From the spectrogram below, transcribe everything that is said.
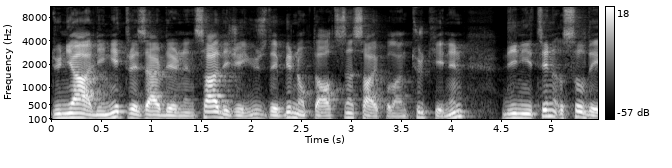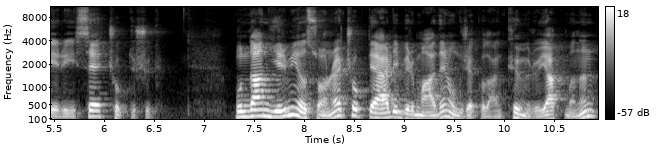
Dünya lignit rezervlerinin sadece %1.6'sına sahip olan Türkiye'nin lignitin ısıl değeri ise çok düşük. Bundan 20 yıl sonra çok değerli bir maden olacak olan kömürü yakmanın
